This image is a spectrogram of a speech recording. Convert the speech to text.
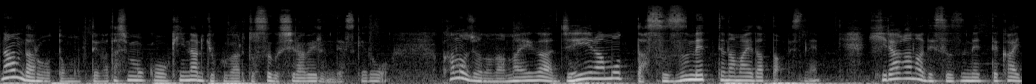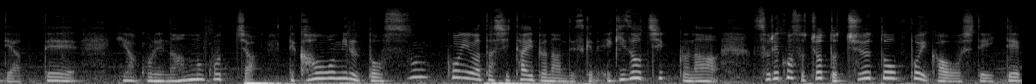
なんだろうと思って私もこう気になる曲があるとすぐ調べるんですけど彼女の名前がジェイ・ラモッタスズメって名前だったんですね。ひらがなでスズメって書いてあっていやこれ何のこっちゃ。で顔を見るとすっごい私タイプなんですけどエキゾチックなそれこそちょっと中東っぽい顔をしていて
